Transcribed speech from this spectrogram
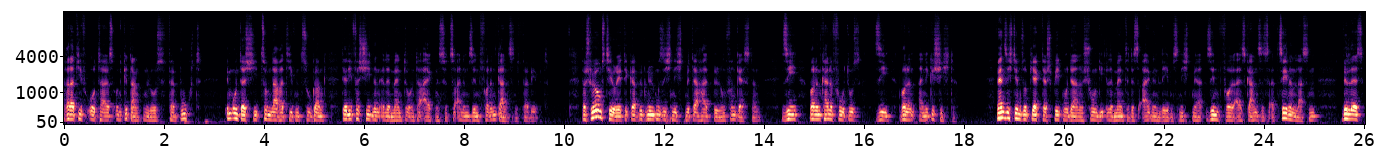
relativ urteils- und gedankenlos verbucht, im Unterschied zum narrativen Zugang, der die verschiedenen Elemente und Ereignisse zu einem sinnvollen Ganzen verwebt Verschwörungstheoretiker begnügen sich nicht mit der Halbbildung von gestern. Sie wollen keine Fotos, sie wollen eine Geschichte. Wenn sich dem Subjekt der Spätmoderne schon die Elemente des eigenen Lebens nicht mehr sinnvoll als Ganzes erzählen lassen, will es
